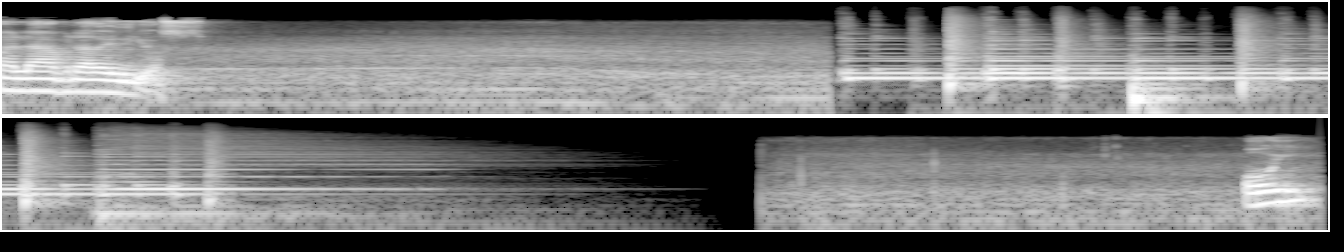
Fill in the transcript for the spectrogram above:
Palabra de Dios. Hoy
